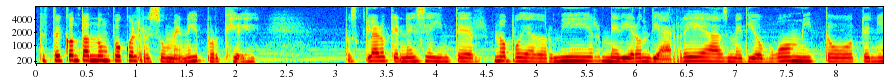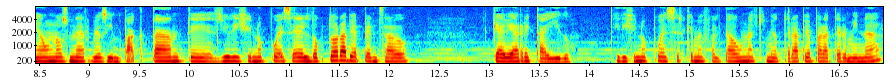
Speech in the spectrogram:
Te estoy contando un poco el resumen, ¿eh? Porque, pues claro que en ese inter no podía dormir, me dieron diarreas, me dio vómito, tenía unos nervios impactantes. Yo dije, no puede ser, el doctor había pensado que había recaído. Y dije, no puede ser que me faltaba una quimioterapia para terminar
